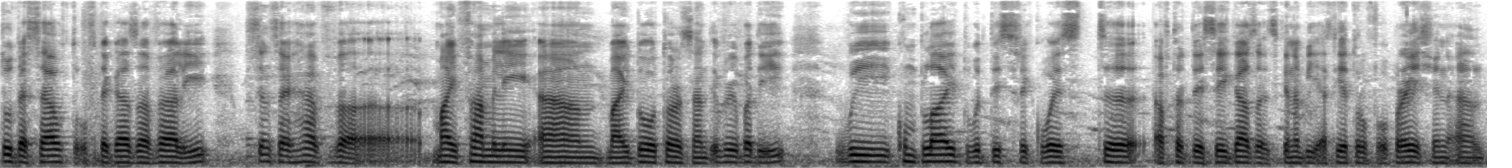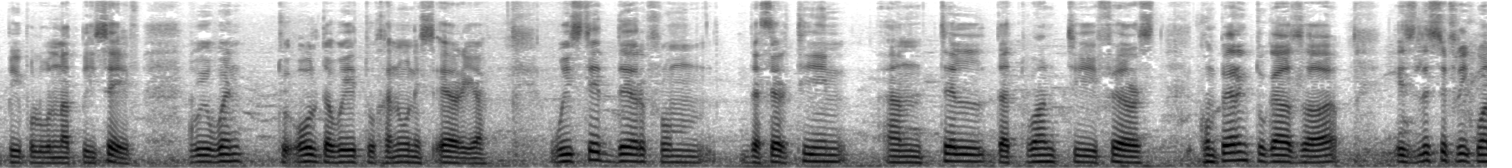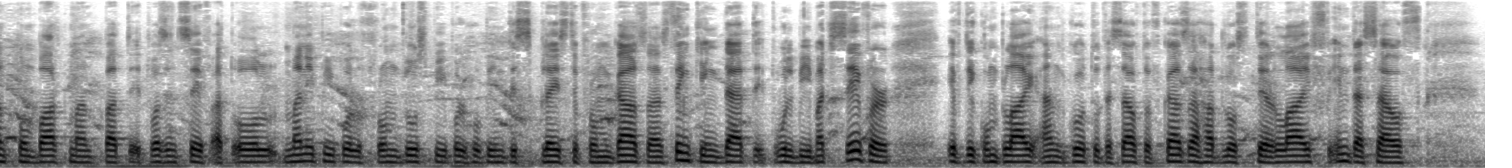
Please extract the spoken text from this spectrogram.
to the south of the Gaza Valley. Since I have uh, my family and my daughters and everybody, we complied with this request uh, after they say Gaza is going to be a theater of operation and people will not be safe. We went to all the way to Khan area we stayed there from the 13th until the 21st. Comparing to Gaza, is less frequent bombardment, but it wasn't safe at all. Many people from those people who've been displaced from Gaza, thinking that it will be much safer if they comply and go to the south of Gaza, had lost their life in the south.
